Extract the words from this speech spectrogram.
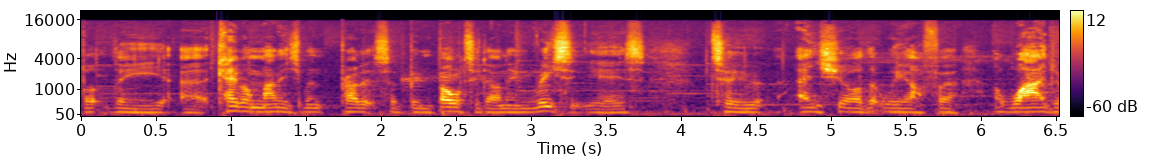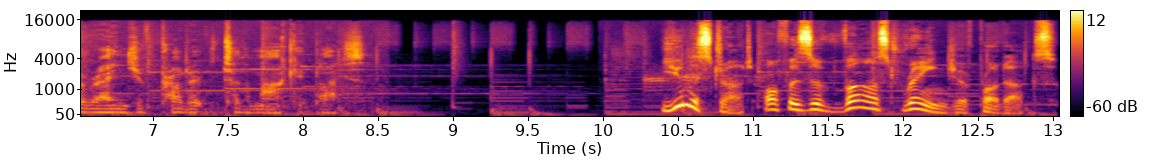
but the uh, cable management products have been bolted on in recent years to ensure that we offer a wider range of products to the marketplace. Unistrut offers a vast range of products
